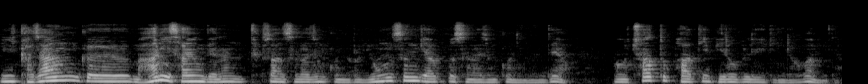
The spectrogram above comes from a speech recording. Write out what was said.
이 가장 그 많이 사용되는 특수한 선화증권으로 용성계약부 선화증권이 있는데요. 어, Charter Party Bill of Lading이라고 합니다.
